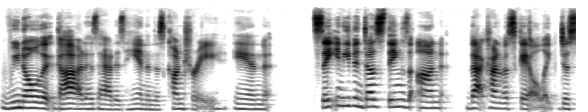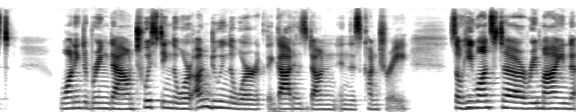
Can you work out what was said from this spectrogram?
we know that God has had his hand in this country. And Satan even does things on that kind of a scale, like just wanting to bring down, twisting the work, undoing the work that God has done in this country. So he wants to remind,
